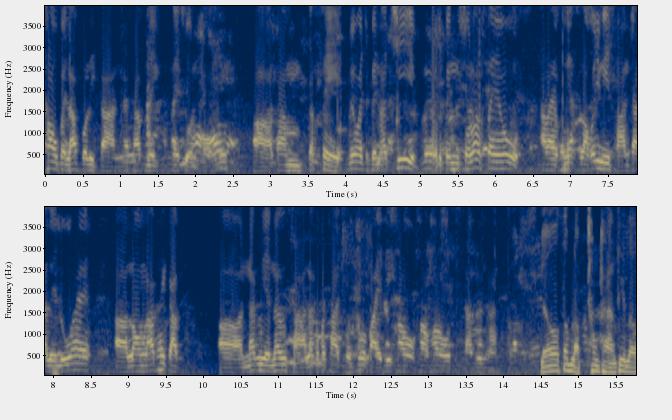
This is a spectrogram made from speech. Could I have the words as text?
เข้าไปรับบริการนะครับ ในในส่วนของอาทำเกษตร ไม่ว่าจะเป็นอาชีพ ไม่ว่าจะเป็นโซลาร์เซลล์อะไรพวกเนี้ยเราก็จะมีฐานการเรียนรู้ให้อ่า รองรับให้กับอ่านักเรียนนักศึกษาและก็ประชาชนทั่วไปที่เข้าเข้าเข้าศึกษาดูงานครับแล้วสำหรับช่องทางที่เรา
